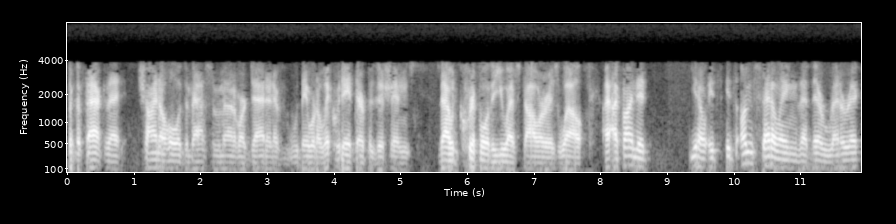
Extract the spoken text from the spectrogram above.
but the fact that China holds a massive amount of our debt, and if they were to liquidate their positions, that would cripple the U.S. dollar as well. I, I find it, you know, it's it's unsettling that their rhetoric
